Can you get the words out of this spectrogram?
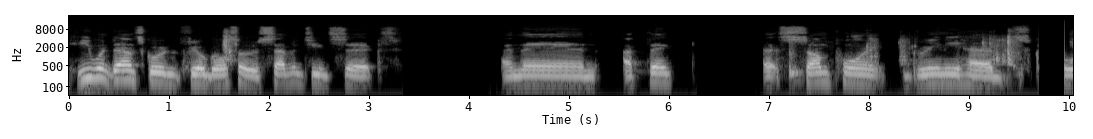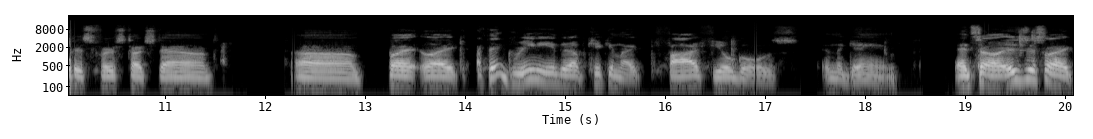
He went down, scored a field goal, so it was 17-6. And then I think at some point Greeny had scored his first touchdown. Um, but like I think Greeny ended up kicking like five field goals in the game, and so it's just like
